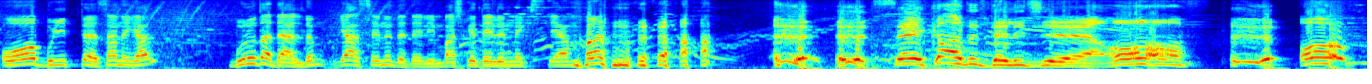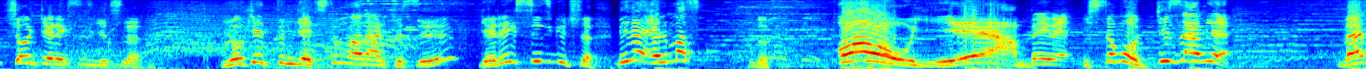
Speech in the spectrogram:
Oo bu gitti. Sen de gel. Bunu da deldim. Gel seni de deleyim. Başka delinmek isteyen var mı? SK adı delici. Of. Of. Çok gereksiz güçlü. Yok ettim geçtim lan herkesi. Gereksiz güçlü. Bir de elmas... Dur. Oh yeah baby. İşte bu. Gizemli. Ver.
